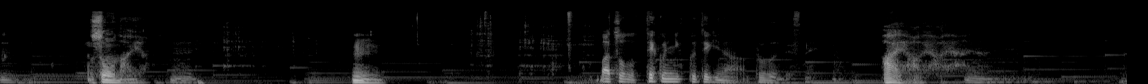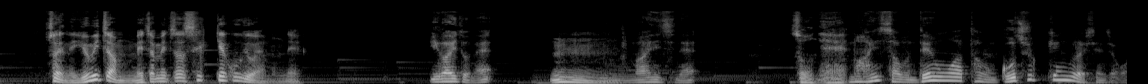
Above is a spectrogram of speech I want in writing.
うん。そうなんや。うん。うん。まあちょっとテクニック的な部分ですね。はいはいはい。うん。そうやね。ゆみちゃんめちゃめちゃ接客業やもんね。意外とね。う。うんん、毎日ね。そうね。毎日多分電話多分50件ぐらいしてんじゃんか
